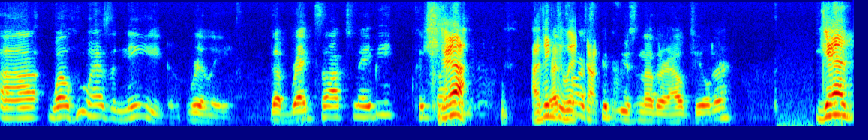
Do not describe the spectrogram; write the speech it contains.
Uh, well, who has a need really? The Red Sox maybe? Could come Yeah. in? I think Red the Red Sox Sox- could use another outfielder. Yeah,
